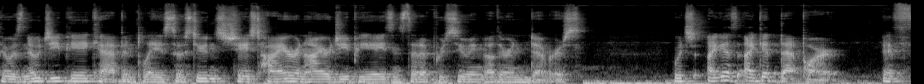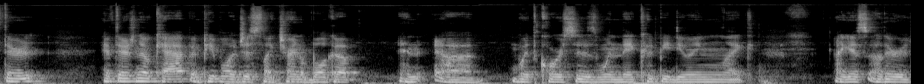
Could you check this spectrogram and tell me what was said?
There was no GPA cap in place, so students chased higher and higher GPAs instead of pursuing other endeavors. Which I guess I get that part. If there, if there's no cap and people are just like trying to bulk up and uh, with courses when they could be doing like, I guess other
